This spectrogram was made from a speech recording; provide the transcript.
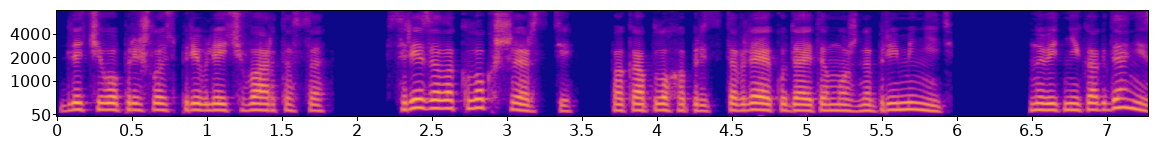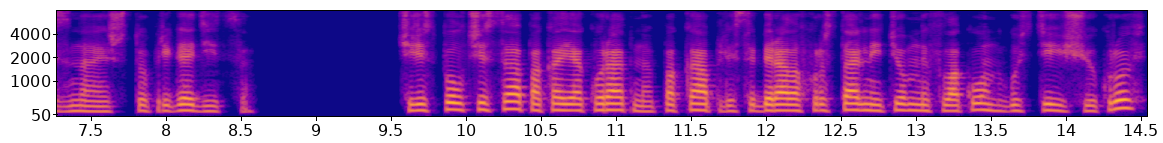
для чего пришлось привлечь Вартаса, срезала клок шерсти, пока плохо представляя, куда это можно применить. Но ведь никогда не знаешь, что пригодится. Через полчаса, пока я аккуратно, по капле, собирала в хрустальный темный флакон густеющую кровь,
